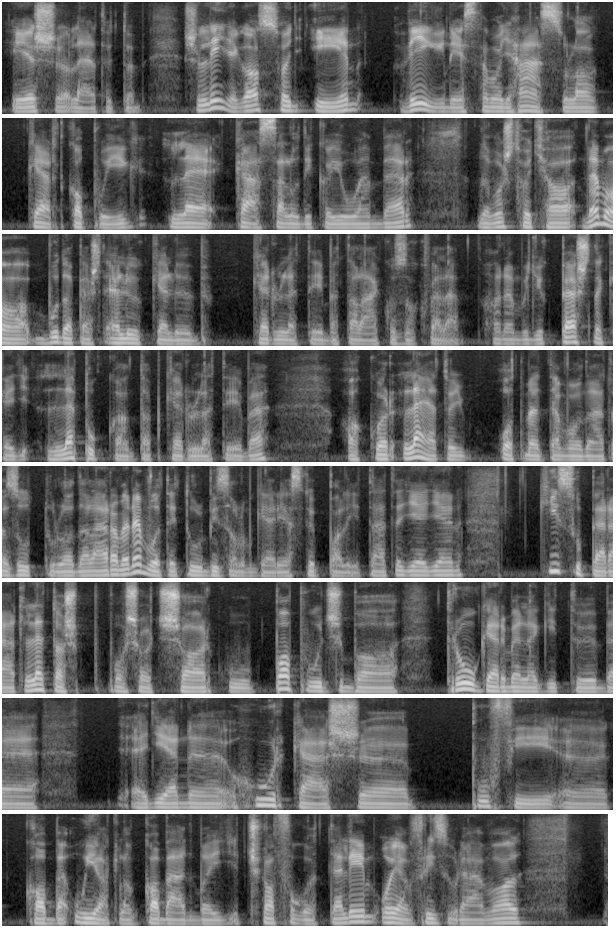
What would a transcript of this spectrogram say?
És lehet, hogy több. És a lényeg az, hogy én végignéztem, hogy házszul a kert kapuig lekászálódik a jó ember, de most, hogyha nem a Budapest előkelőbb kerületébe találkozok vele, hanem mondjuk Pestnek egy lepukkantabb kerületébe, akkor lehet, hogy ott mentem volna át az út túloldalára, mert nem volt egy túl bizalomgerjesztő pali. Tehát egy, egy ilyen kiszuperált, letasposott sarkú, papucsba, trógermelegítőbe, egy ilyen hurkás, pufi, kabá, újatlan kabátba így csapfogott elém, olyan frizurával,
